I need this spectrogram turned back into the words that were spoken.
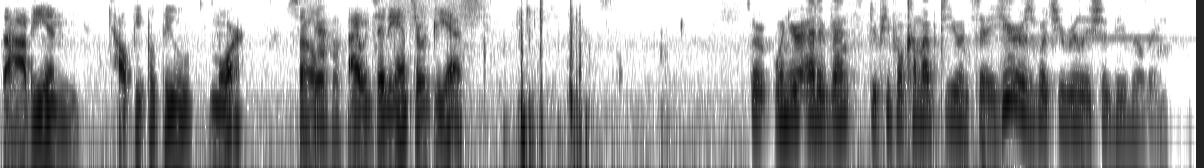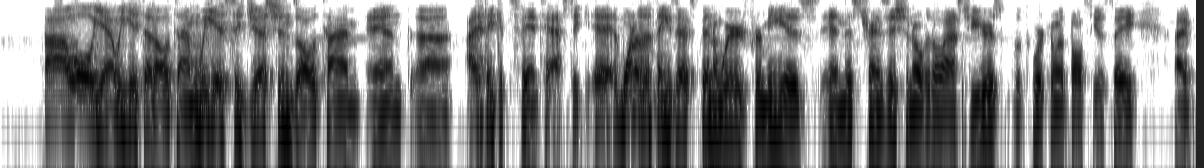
the hobby and help people do more. So Yeah. I would say the answer would be yes. So when you're at events, do people come up to you and say, "Here's what you really should be building"? Uh, oh yeah, we get that all the time. We get suggestions all the time, and uh, I think it's fantastic. Eh, one of the things that's been weird for me is in this transition over the last two years with working with Balsa USA, I've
